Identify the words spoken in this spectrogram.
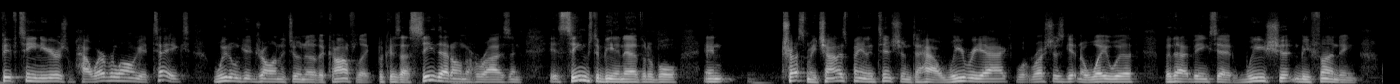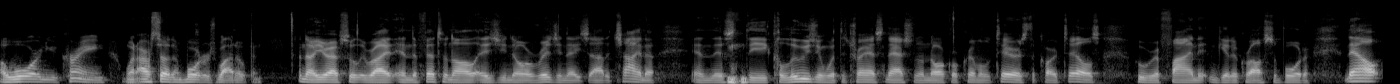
15 years, however long it takes, we don't get drawn into another conflict because I see that on the horizon. It seems to be inevitable. And trust me, China's paying attention to how we react, what Russia's getting away with. But that being said, we shouldn't be funding a war in Ukraine when our southern border is wide open. No, you're absolutely right. And the fentanyl, as you know, originates out of China, and this the collusion with the transnational narco criminal terrorists, the cartels, who refine it and get across the border. Now,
